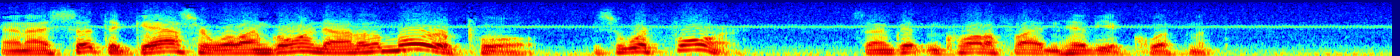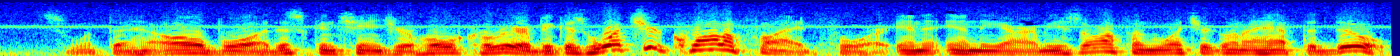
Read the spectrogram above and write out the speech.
And I said to Gasser, well, I'm going down to the motor pool. He said, what for? So I'm getting qualified in heavy equipment. So what the hell? Oh, boy, this can change your whole career because what you're qualified for in, in the Army is often what you're going to have to do.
